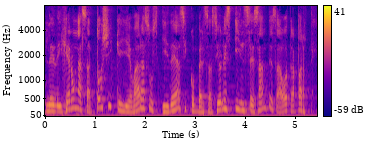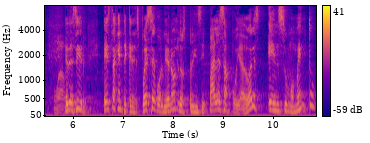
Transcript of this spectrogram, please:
le dijeron a Satoshi que llevara sus ideas y conversaciones incesantes a otra parte. Wow. Es decir, esta gente que después se volvieron los principales apoyadores, en su momento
